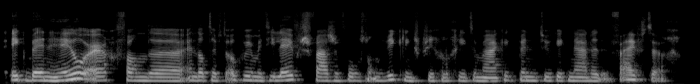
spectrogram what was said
ik ben heel erg van de, en dat heeft ook weer met die levensfase volgens de ontwikkelingspsychologie te maken. Ik ben natuurlijk ik na de 50.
